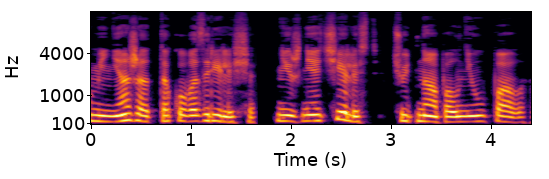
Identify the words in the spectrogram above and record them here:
У меня же от такого зрелища нижняя челюсть чуть на пол не упала.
